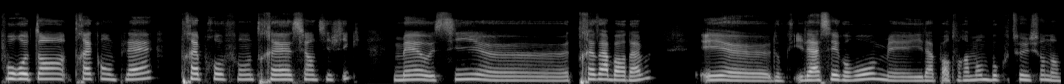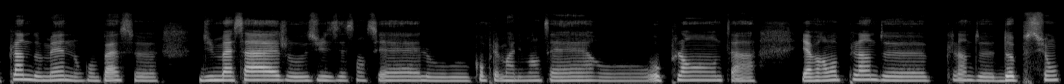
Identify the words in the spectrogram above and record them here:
pour autant très complet, très profond, très scientifique, mais aussi très abordable. Et euh, donc, il est assez gros, mais il apporte vraiment beaucoup de solutions dans plein de domaines. Donc, on passe du massage aux huiles essentielles, aux compléments alimentaires, aux, plantes. Il y a vraiment plein de plein d'options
